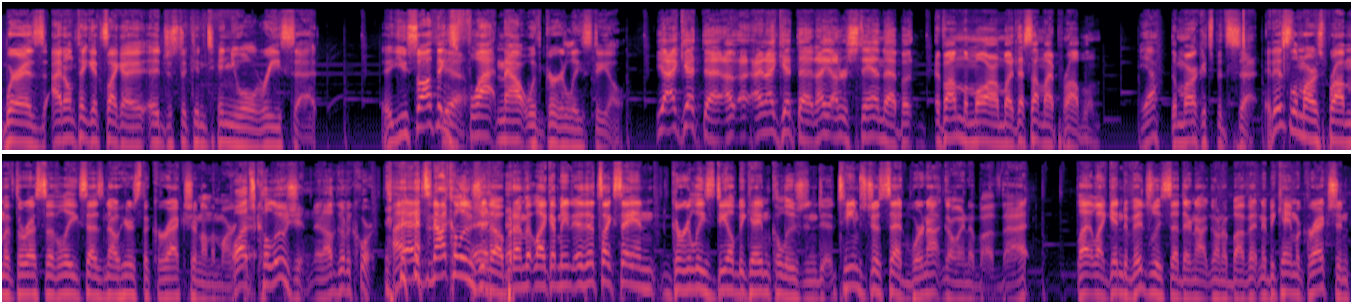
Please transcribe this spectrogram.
Whereas I don't think it's like a, a- just a continual reset. You saw things Yeah. flatten out with Gurley's deal. Yeah, I get that, I, I- and I get that, and I understand that. But if I'm Lamar, I'm like, that's not my problem. Yeah. The market's been set. It is Lamar's problem if the rest of the league says no. Here's the correction on the market. Well, it's collusion, and I'll go to court. I, it's not collusion though, but I'm like, I mean, that's like saying Gurley's deal became collusion. Teams just said we're not going above that. Like, like individually said they're not going above it, and it became a correction,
